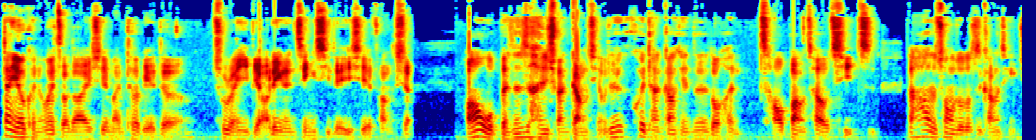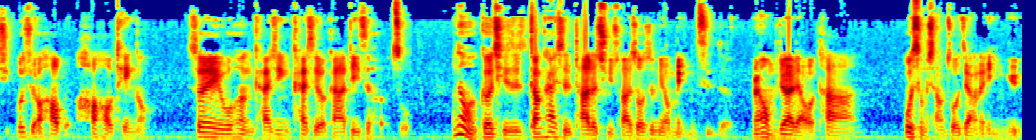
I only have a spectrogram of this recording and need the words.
但有可能会走到一些蛮特别的、出人意表、令人惊喜的一些方向。然后我本身是很喜欢钢琴，我觉得会弹钢琴真的都很超棒、超有气质。那他的创作都是钢琴曲，我觉得好好好听哦，所以我很开心开始有跟他第一次合作。那首歌其实刚开始他的曲出来的时候是没有名字的，然后我们就来聊他为什么想做这样的音乐，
